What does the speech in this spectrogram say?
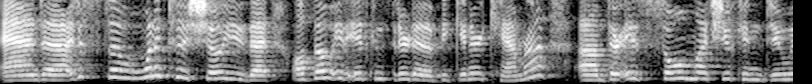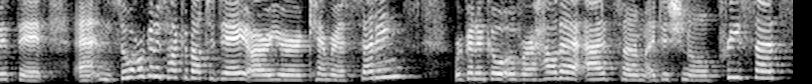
and uh, I just uh, wanted to show you that although it is considered a beginner camera, um, there is so much you can do with it. And so what we're going to talk about today are your camera settings. We're going to go over how to add some additional presets,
